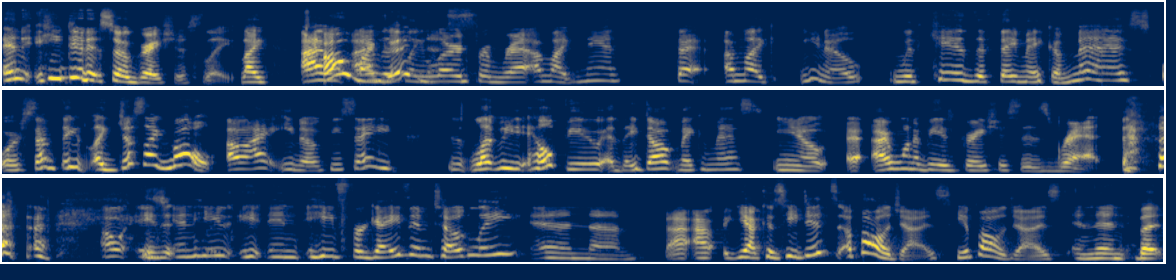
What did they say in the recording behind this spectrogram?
and he did it so graciously. Like I, Oh, my I literally goodness. learned from Rat. I'm like, man, that I'm like, you know, with kids, if they make a mess or something, like just like Mole. Oh, I, you know, if you say, let me help you, and they don't make a mess, you know, I, I want to be as gracious as Rat. Oh, Is and, it- and he, he and he forgave him totally, and um, I, I, yeah, because he did apologize. He apologized, and then, but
